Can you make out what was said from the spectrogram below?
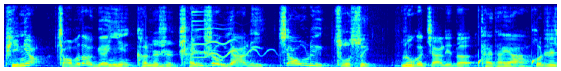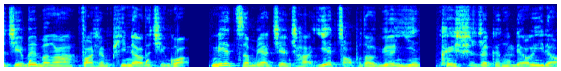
频尿找不到原因，可能是承受压力、焦虑作祟。如果家里的太太呀，或者是姐妹们啊，发生频尿的情况，你怎么样检查也找不到原因。可以试着跟他聊一聊，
